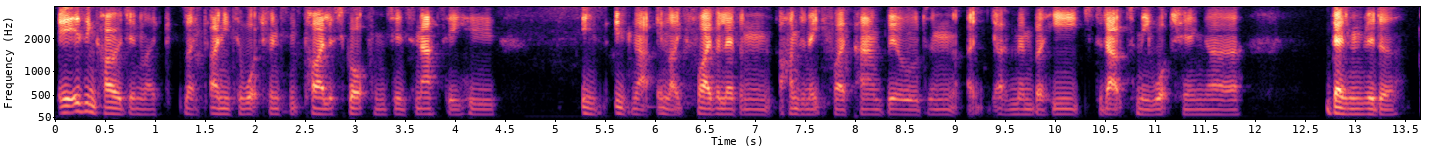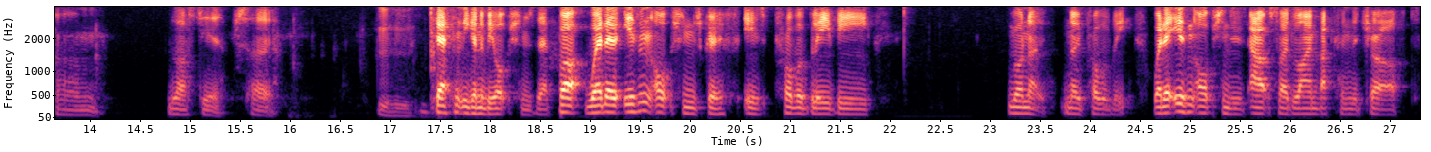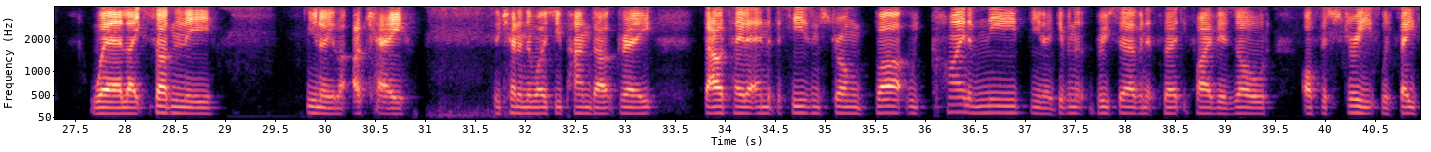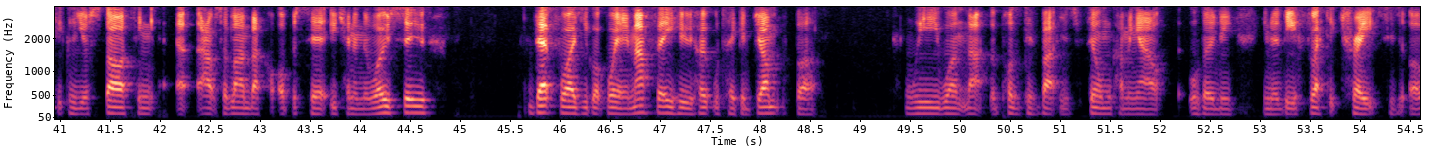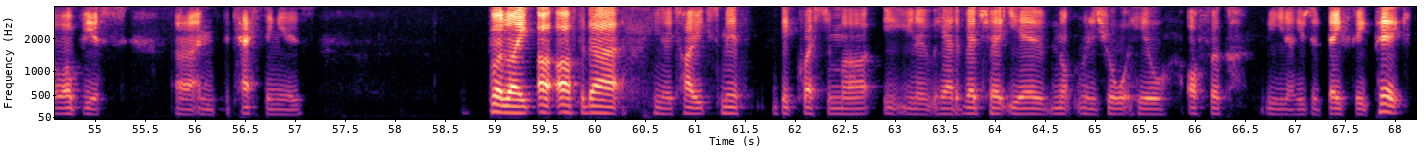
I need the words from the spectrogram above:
it is encouraging. Like like I need to watch, for instance, Tyler Scott from Cincinnati, who is is that in like 5'11 185 pound build and I, I remember he stood out to me watching uh Desmond Ridder um, last year. So mm-hmm. definitely going to be options there. But where there isn't options, Griff, is probably the well, no, no, probably where there isn't options is outside linebacker in the draft, where like suddenly, you know, you're like, okay, Uchenna Nwosu panned out great. Darrell Taylor ended the season strong, but we kind of need, you know, given that Bruce Irvin at 35 years old off the street was basically your starting uh, outside linebacker opposite Uchenna Nwosu. Depth wise, you've got Boye Mafe, who hope will take a jump, but we weren't that positive about his film coming out. Although the you know the athletic traits is are obvious, uh, and the testing is. But like uh, after that, you know Tyreke Smith, big question mark. You, you know he had a red shirt year, not really sure what he'll offer. You know he was a day three pick.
